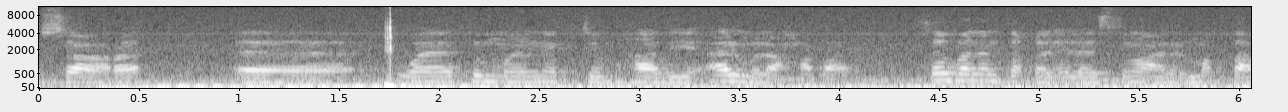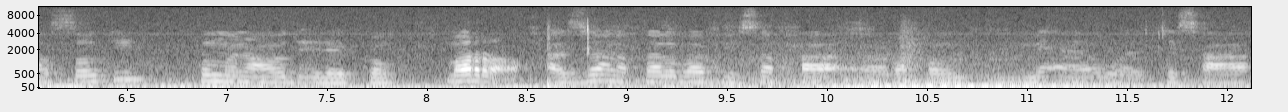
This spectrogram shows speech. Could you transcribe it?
سارة وثم نكتب هذه الملاحظات. سوف ننتقل إلى استماع المقطع الصوتي ثم نعود إليكم مرة أخرى. أعزائنا الطلبة في صفحة رقم 109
